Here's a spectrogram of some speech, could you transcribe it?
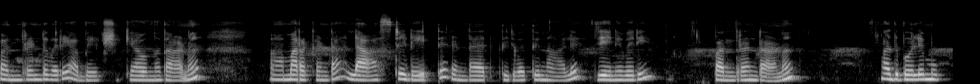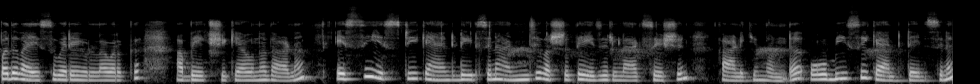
പന്ത്രണ്ട് വരെ അപേക്ഷിക്കാവുന്നതാണ്. മറക്കണ്ട. ലാസ്റ്റ് ഡേറ്റ് രണ്ടായിരത്തി ഇരുപത്തി നാല് ജനുവരി പന്ത്രണ്ടാണ്. അതുപോലെ മുപ്പത് വയസ്സ് വരെയുള്ളവർക്ക് അപേക്ഷിക്കാവുന്നതാണ്. എസ് സി എസ് ടി കാൻഡിഡേറ്റ്സിന് അഞ്ച് വർഷത്തെ ഏജ് റിലാക്സേഷൻ കാണിക്കുന്നുണ്ട്. ഒ ബി സി കാൻഡിഡേറ്റ്സിന്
